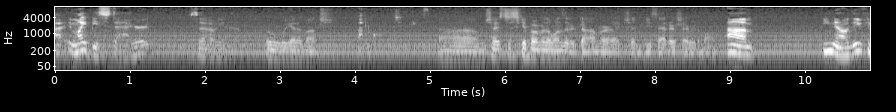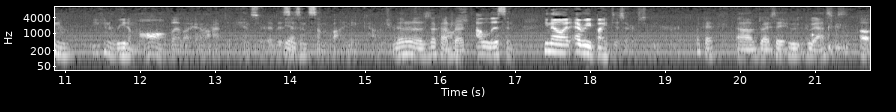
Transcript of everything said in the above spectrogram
I it might be staggered, so you know. Ooh, we got a bunch. Oh. Um, should I just skip over the ones that are dumb or like shouldn't be said, or should I read them all? Um, you know, you can you can read them all, but like I don't answer. This Yeah. isn't some binding contract. No, no, no. There's no contract. I'll, I'll listen. You know what? Every bite deserves to be heard. Okay. Um, do I say who who asks? Oh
